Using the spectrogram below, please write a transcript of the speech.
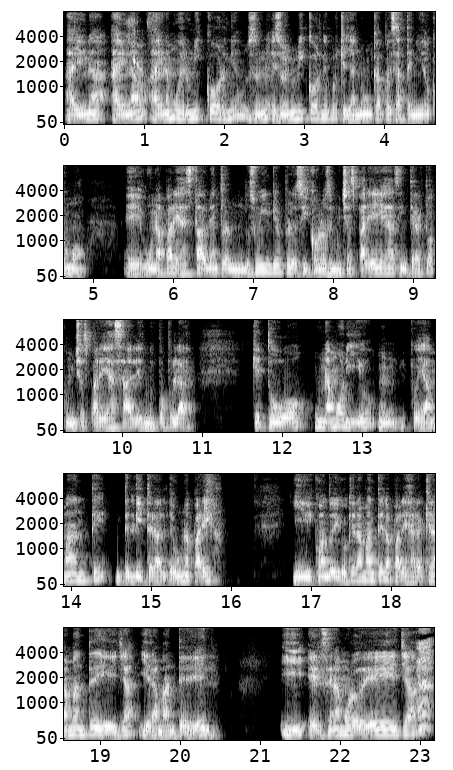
Hay una, hay una, Yes. hay una mujer unicornio, es un, es un unicornio porque ella nunca pues ha tenido como eh, una pareja estable dentro del mundo swinger, pero sí conoce muchas parejas, interactúa con muchas parejas, sale, es muy popular, que tuvo un amorío, un- fue amante de, literal de una pareja. Y cuando digo que era amante de la pareja, era que era amante de ella y era amante de él. Y él se enamoró de ella.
